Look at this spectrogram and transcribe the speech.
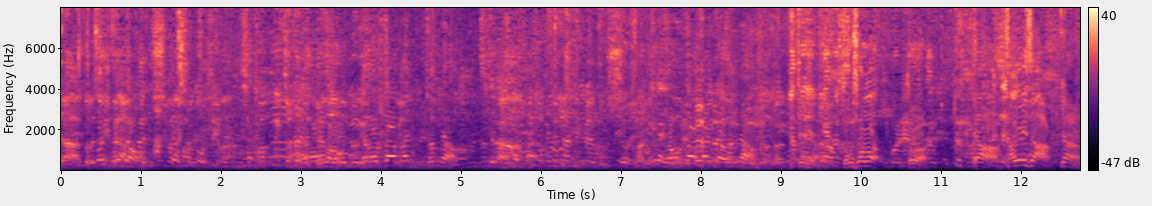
야 너네 책임자까지 씨발 참 고 때려. 동서가 더. 야 장회장 야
